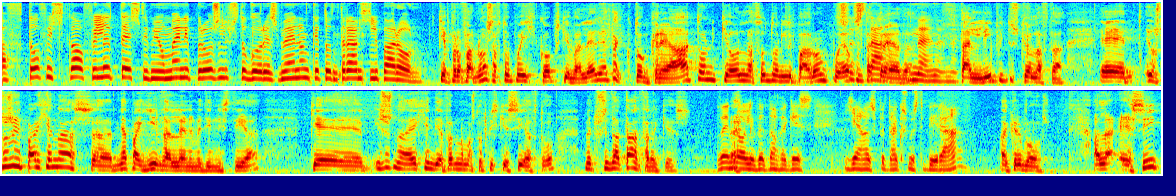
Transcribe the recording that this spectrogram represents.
αυτό φυσικά οφείλεται στη μειωμένη πρόσληψη των κορεσμένων και των τρανς λιπαρών. Και προφανώς αυτό που έχει κόψει και η Βαλέρια, τα, των κρεάτων και όλων αυτών των λιπαρών που έχουν Σωστά. τα κρέατα. Ναι, ναι, ναι. Τα λίπη τους και όλα αυτά. Ε, ωστόσο, υπάρχει ένας, ε, μια παγίδα, λένε, με την νηστεία και ίσως να έχει ενδιαφέρον να μας το πεις και εσύ αυτό, με τους υδατάνθρακες. Δεν είναι όλοι οι δετάνθρακε για να τους πετάξουμε στην πυρά. Ακριβώς. Αλλά εσύ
